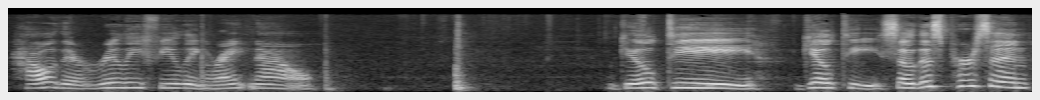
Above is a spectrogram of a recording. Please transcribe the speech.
How they're really feeling right now. Guilty. Guilty. So this person,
